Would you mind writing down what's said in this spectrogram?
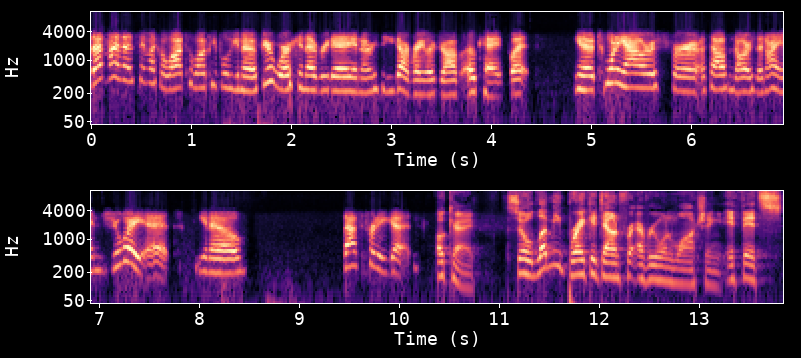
that might not seem like a lot to a lot of people. You know, if you're working every day and everything, you got a regular job, okay. But you know, 20 hours for a thousand dollars, and I enjoy it. You know, that's pretty good. Okay. So let me break it down for everyone watching. If it's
